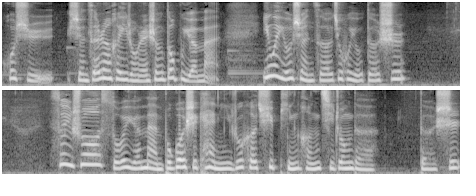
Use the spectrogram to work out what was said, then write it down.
或许选择任何一种人生都不圆满，因为有选择就会有得失。所以说，所谓圆满，不过是看你如何去平衡其中的得失。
